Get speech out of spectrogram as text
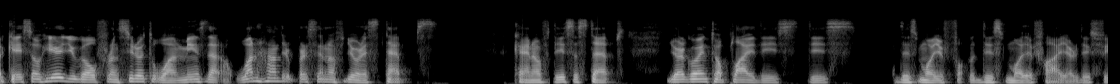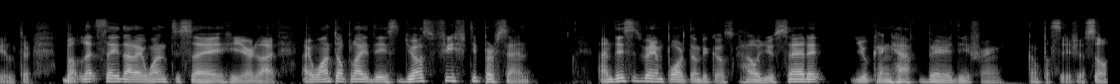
Okay, so here you go from zero to one means that 100% of your steps, kind of these steps, you're going to apply this this this modify this modifier, this filter. But let's say that I want to say here that I want to apply this just 50%. And this is very important because how you set it, you can have very different compositions. So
